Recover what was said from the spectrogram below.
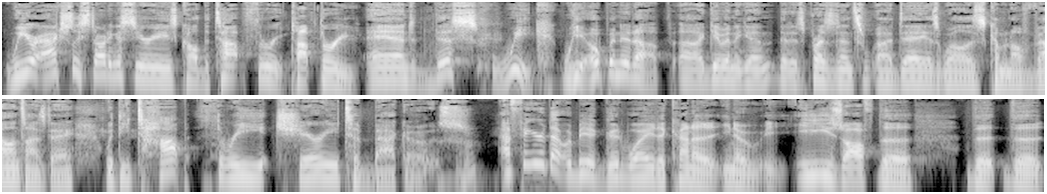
We are actually starting a series called the Top Three. Top three. And this week we open it up, uh, given again that it's President's uh, Day as well as coming off Valentine's Day, with the top three cherry tobaccos. I figured that would be a good way to kind of, you know, ease off the, the, the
